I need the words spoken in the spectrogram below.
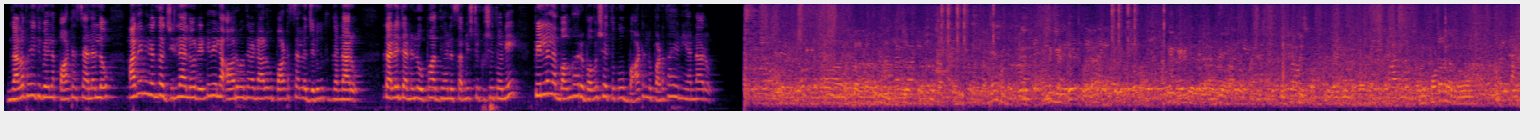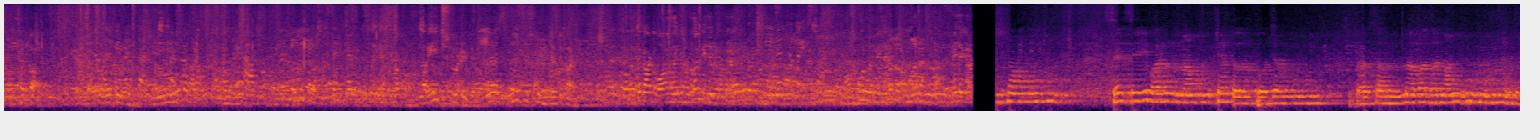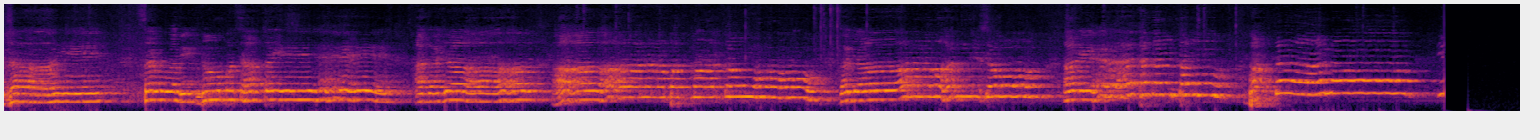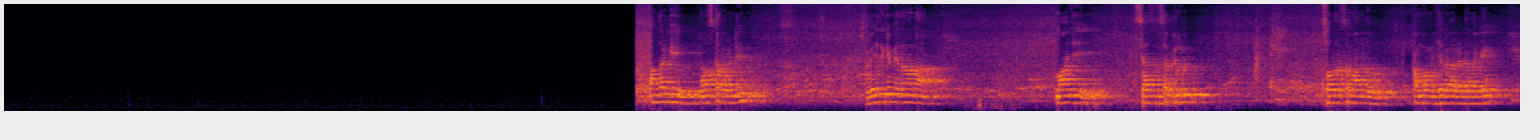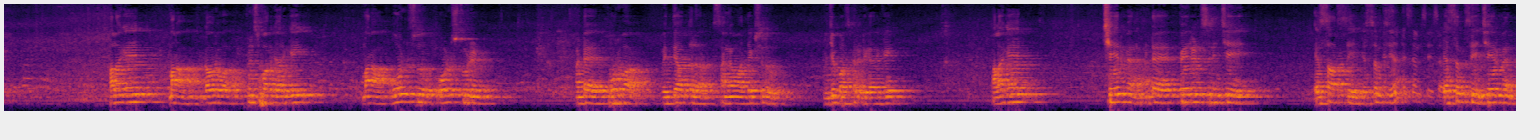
నలభై ఐదు వేల పాఠశాలల్లో అదేవిధంగా జిల్లాలో రెండు వేల ఆరు వందల నాలుగు పాఠశాలలో జరుగుతుందన్నారు. తల్లిదండ్రులు ఉపాధ్యాయుల సమిష్టి కృషితోనే పిల్లల బంగారు భవిష్యత్తుకు బాటలు పడతాయని అన్నారు. For each student. Health card. Health card వాళ్ళ దగ్గర ఉంటుందా మీ దగ్గర ఉంటుందా? స్కూల్లో మీ దగ్గర ఉంటుందా? మీ దగ్గర శశివర్ణం చతుర్భుజం ప్రసన్నవదనం ధ్యాయే సర్వవిఘ్నోపశాంతయే అగజా ఆనన పద్మార్కం గజానన మహర్నిశం అనేకదంతం భక్త అందరికీ నమస్కారం అండి. వేదిక మీద ఉన్న మాజీ శాసనసభ్యులు సోదర సమానులు కంబం విజయరామరెడ్డి అలాగే అలాగే మన గౌరవ ప్రిన్సిపాల్ గారికి మన ఓల్డ్ ఓల్డ్ స్టూడెంట్ అంటే పూర్వ విద్యార్థుల సంఘం అధ్యక్షులు విజయభాస్కర్ రెడ్డి గారికి అలాగే చైర్మన్ అంటే పేరెంట్స్ నుంచి SRC SMC SMC chairman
